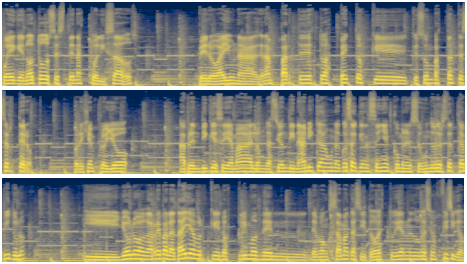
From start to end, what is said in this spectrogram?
puede que no todos estén actualizados, pero hay una gran parte de estos aspectos que, que son bastante certeros. Por ejemplo, yo aprendí que se llamaba elongación dinámica, una cosa que enseñan como en el segundo o tercer capítulo. Y yo lo agarré para la talla porque los primos del, de Bonsama casi todos estudiaron educación física.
